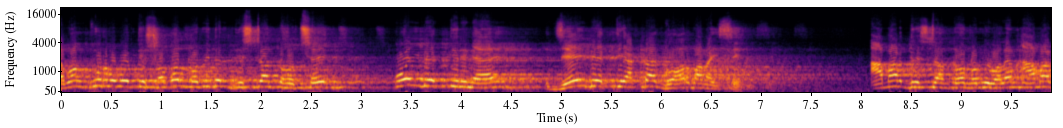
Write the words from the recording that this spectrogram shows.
এবং পূর্ববর্তী সকল নবীদের দৃষ্টান্ত হচ্ছে, ওই ব্যক্তির ন্যায় যেই ব্যক্তি একটা ঘর বানাইছে, আমার দৃষ্টান্ত, নবী বলেন, আমার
